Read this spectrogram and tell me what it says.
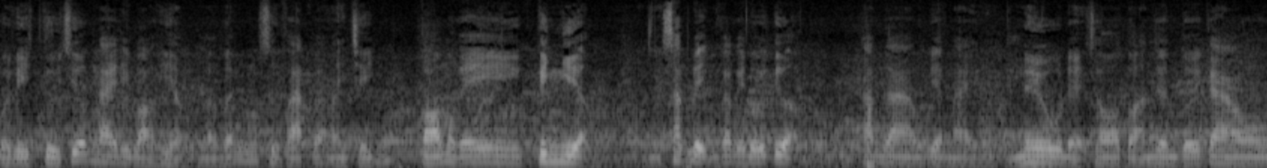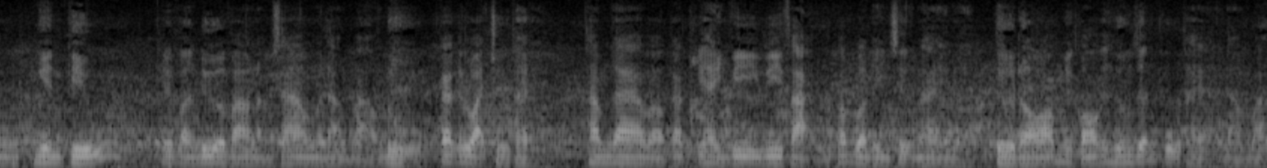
Bởi vì từ trước nay thì bảo hiểm vẫn xử phạt vi phạm hành chính. Có một cái kinh nghiệm xác định các cái đối tượng tham gia cái việc này nêu để cho tòa án dân tối cao nghiên cứu thế và đưa vào làm sao mà đảm bảo đủ các cái loại chủ thể tham gia vào các cái hành vi vi phạm pháp luật hình sự này để từ đó mới có cái hướng dẫn cụ thể đảm bảo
